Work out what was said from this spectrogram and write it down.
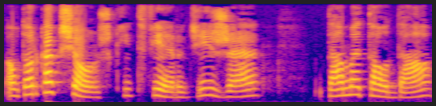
autorka książki twierdzi, że ta metoda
